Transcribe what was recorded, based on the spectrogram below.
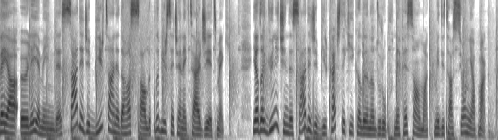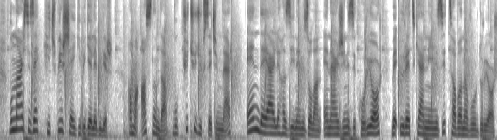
veya öğle yemeğinde sadece bir tane daha sağlıklı bir seçenek tercih etmek. Ya da gün içinde sadece birkaç dakikalığına durup nefes almak, meditasyon yapmak. Bunlar size hiçbir şey gibi gelebilir. Ama aslında bu küçücük seçimler en değerli hazineniz olan enerjinizi koruyor ve üretkenliğinizi tavana vurduruyor.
